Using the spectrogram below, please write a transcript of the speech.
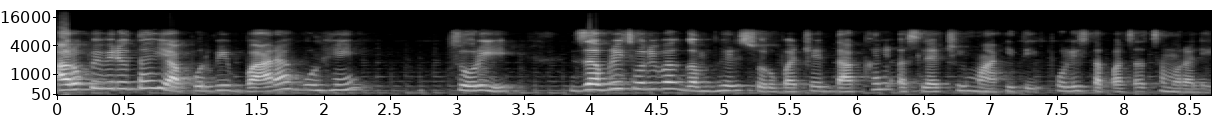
आरोपी विरुद्ध यापूर्वी बारा गुन्हे चोरी जबरी चोरी व गंभीर स्वरूपाचे दाखल असल्याची माहिती पोलीस तपासात समोर आली.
